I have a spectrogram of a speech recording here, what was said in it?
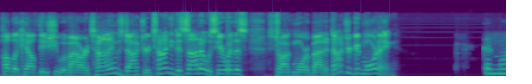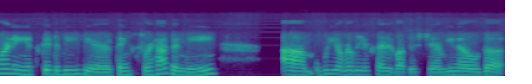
public health issue of our times. Dr. Tanya DeSanto is here with us to talk more about it. Doctor, good morning. Good morning. It's good to be here. Thanks for having me. Um, we are really excited about this, Jim. You know, the,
